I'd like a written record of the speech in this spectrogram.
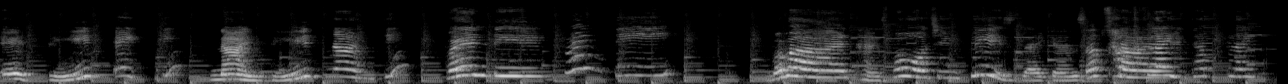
eighteen, eighteen, nineteen, nineteen, twenty. twenty. Bye bye. Thanks for watching. Please like and subscribe. Subscribe, subscribe.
